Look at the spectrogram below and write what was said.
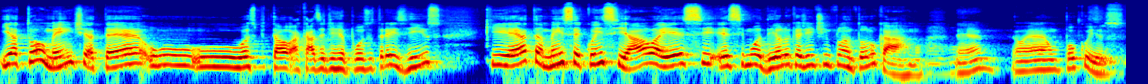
e atualmente até o, o hospital, a Casa de Repouso Três Rios, que é também sequencial a esse, esse modelo que a gente implantou no Carmo. Uhum. Né? Então é um pouco isso.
